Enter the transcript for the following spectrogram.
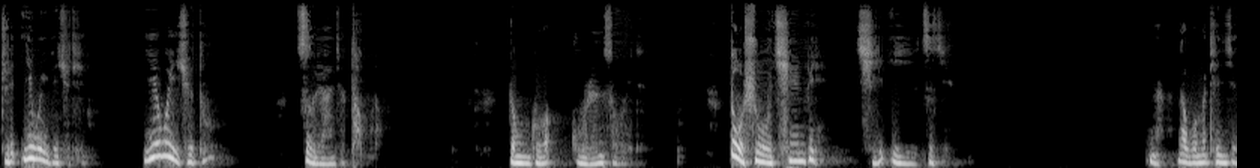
只一味的去听，一味去读，自然就通了。中国古人所谓的“读书千遍，其义自见”。那那我们听经，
